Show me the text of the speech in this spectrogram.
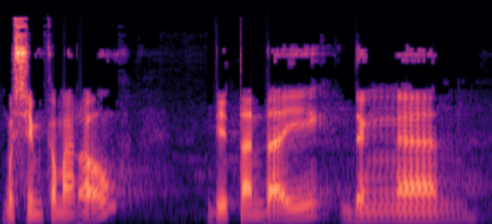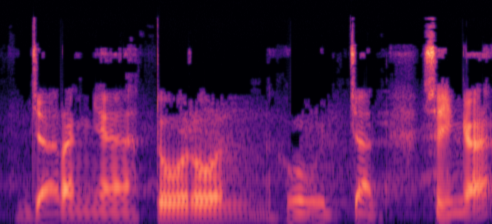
Musim kemarau ditandai dengan jarangnya turun hujan sehingga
